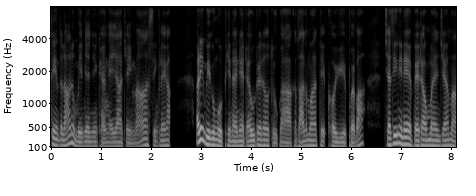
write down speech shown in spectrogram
တင်သလားလို့မေးမြန်းခြင်းခံခဲ့ရချိန်မှာစင်ကလက်ကအဲ့ဒီမိကုံကိုဖြေနိုင်တဲ့တအုပ်တဲတော်သူကကစားသမားတစ်ခေါ်ယူပွဲပါ ချက်စီအနေနဲ့ဘယ်တောင်မှန်ချမ်းမှာ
